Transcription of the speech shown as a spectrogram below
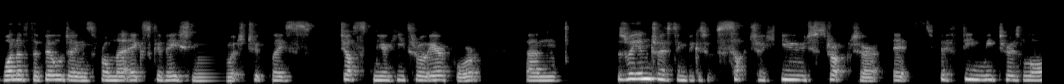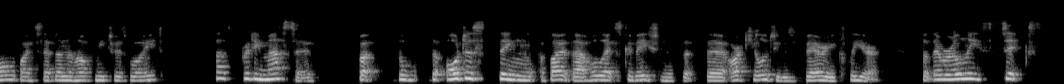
one of the buildings from that excavation, which took place just near Heathrow Airport, um, was really interesting because it was such a huge structure. It's 15 meters long by seven and a half meters wide. So that's pretty massive. But the, the oddest thing about that whole excavation is that the archaeology was very clear that there were only six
